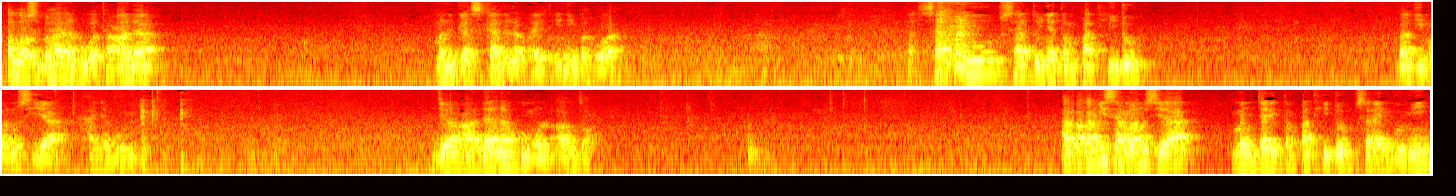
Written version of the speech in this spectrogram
Allah Subhanahu wa taala menegaskan dalam ayat ini bahwa satu-satunya tempat hidup bagi manusia hanya bumi. Ja'ala lakumul arda. Apakah bisa manusia mencari tempat hidup selain bumi?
